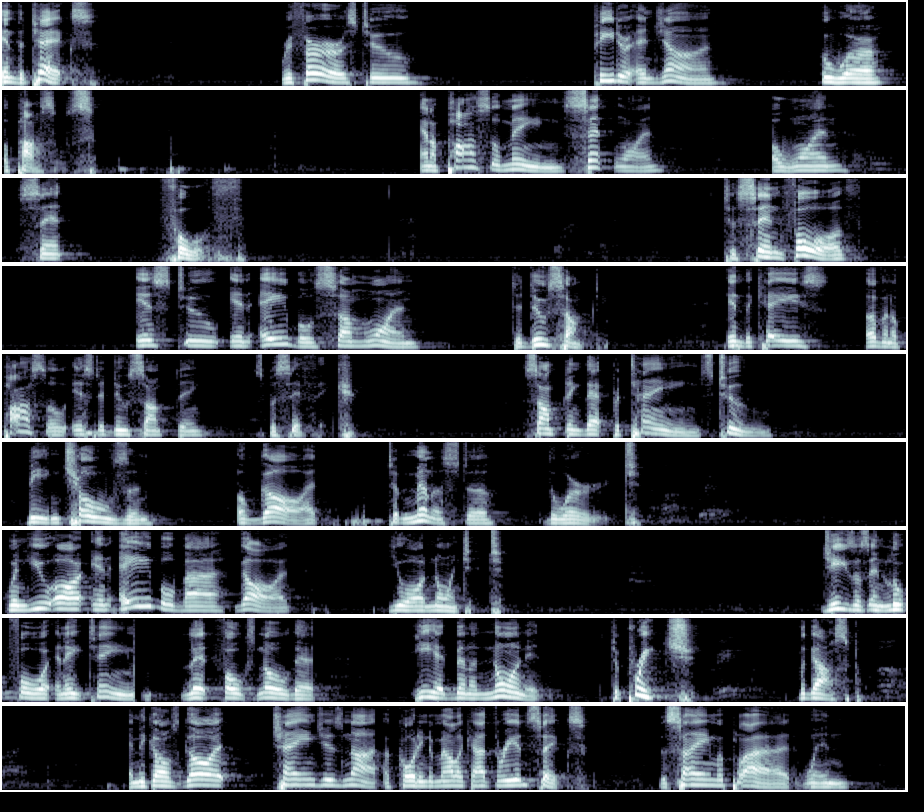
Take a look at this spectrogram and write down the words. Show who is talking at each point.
Speaker 1: in the text refers to Peter and John, who were apostles. An apostle means sent one or one sent forth. To send forth is to enable someone to do something. In the case of an apostle, is to do something specific, something that pertains to being chosen of God to minister the word. When you are enabled by God, you are anointed. Jesus in Luke 4 and 18 let folks know that he had been anointed to preach the gospel. And because God changes not, according to Malachi 3 and 6, the same applied when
